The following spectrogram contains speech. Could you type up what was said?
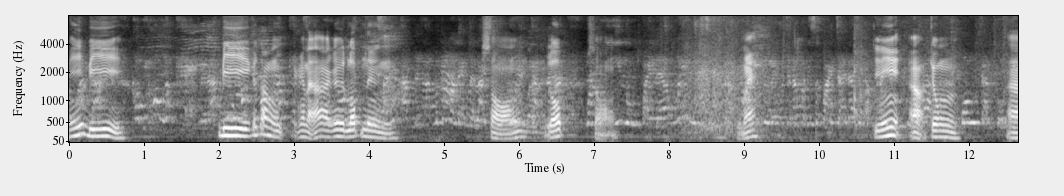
นี้ B B ก็ต้องขนาดก็คือลบหนึ่งสองลบสอง ถูกไหมทีนี้อ้าวจงหา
